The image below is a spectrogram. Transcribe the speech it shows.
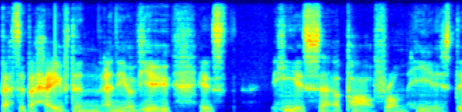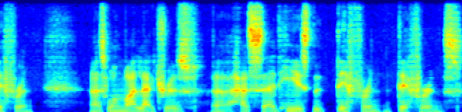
better behaved than any of you. It's he is set apart from, he is different. As one of my lecturers uh, has said, he is the different difference.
